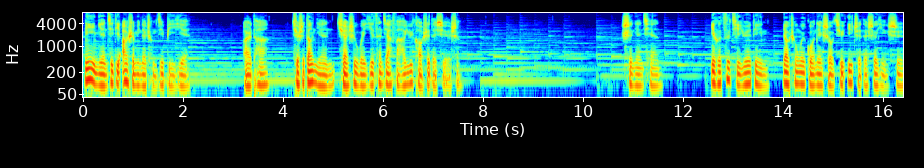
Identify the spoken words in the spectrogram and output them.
你以年级第二十名的成绩毕业，而他，却是当年全市唯一参加法语考试的学生。十年前，你和自己约定要成为国内首屈一指的摄影师。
